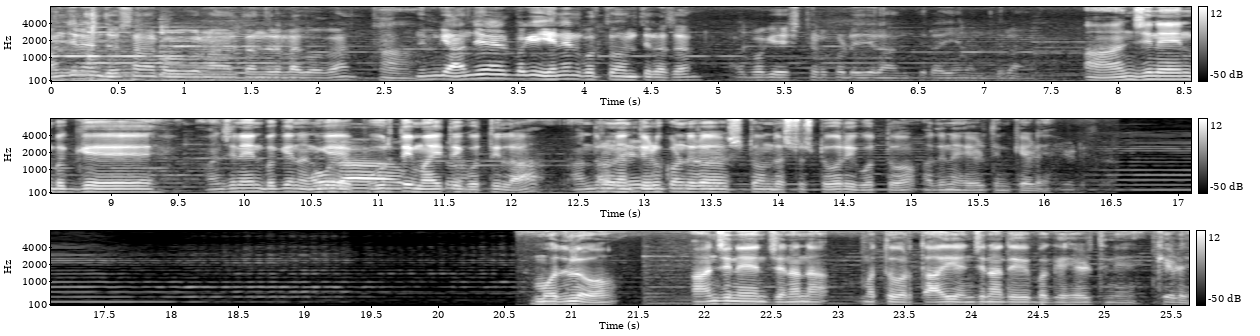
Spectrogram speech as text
ಆಂಜನೇಯನ ದೇವಸ್ಥಾನಕ್ಕೆ ಹೋಗೋಣ ಅಂತಂದ್ರಲ್ಲ ಇವಾಗ. ಹಾಂ. ನಿಮ್ಗೆ ಆಂಜನೇಯನ ಬಗ್ಗೆ ಏನೇನು ಗೊತ್ತು ಅಂತೀರಾ ಸರ್? ಅದ್ರ ಬಗ್ಗೆ ಎಷ್ಟು ತಿಳ್ಕೊಂಡಿದ್ದೀರಾ ಅಂತೀರಾ ಏನು ಅಂತೀರಾ? ಆಂಜನೇಯನ ಬಗ್ಗೆ ಆಂಜನೇಯನ ಬಗ್ಗೆ ನನಗೆ ಪೂರ್ತಿ ಮಾಹಿತಿ ಗೊತ್ತಿಲ್ಲ. ಅಂದರೂ ನಾನು ತಿಳ್ಕೊಂಡಿರೋ ಅಷ್ಟು ಒಂದಷ್ಟು ಸ್ಟೋರಿ ಗೊತ್ತು ಅದನ್ನೇ ಹೇಳ್ತೀನಿ ಕೇಳಿ. ಮೊದಲು ಆಂಜನೇಯನ ಜನನ ಮತ್ತು ಅವ್ರ ತಾಯಿ ಅಂಜನಾದೇವಿ ಬಗ್ಗೆ ಹೇಳ್ತೀನಿ ಕೇಳಿ.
